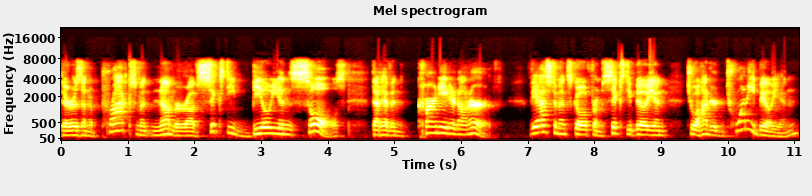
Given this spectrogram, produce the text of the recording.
there is an approximate number of 60 billion souls that have incarnated on Earth. The estimates go from 60 billion to 120 billion.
